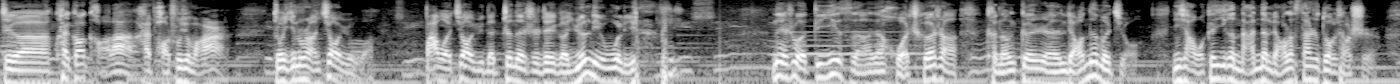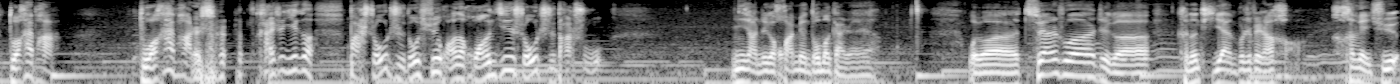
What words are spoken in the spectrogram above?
这个快高考了还跑出去玩，就一路上教育我，把我教育的真的是这个云里雾里。那也是我第一次啊，在火车上可能跟人聊那么久。你想，我跟一个男的聊了三十多个小时，多害怕，多害怕！这 是还是一个把手指都熏黄的黄金手指大叔。你想这个画面多么感人呀！我虽然说这个可能体验不是非常好，很委屈，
